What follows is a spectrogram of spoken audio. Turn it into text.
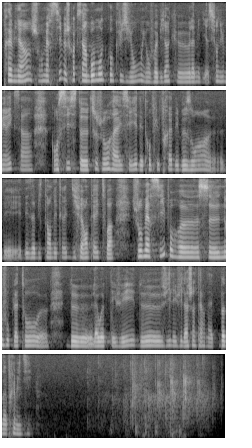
Très bien, je vous remercie. Je crois que c'est un bon mot de conclusion et on voit bien que la médiation numérique, ça consiste toujours à essayer d'être au plus près des besoins euh, des, habitants des différents territoires. Je vous remercie pour ce nouveau plateau de la Web TV de Ville et Village Internet. Bon après-midi.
